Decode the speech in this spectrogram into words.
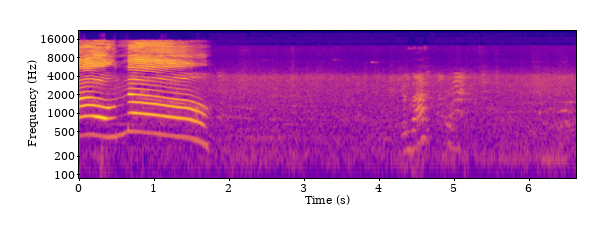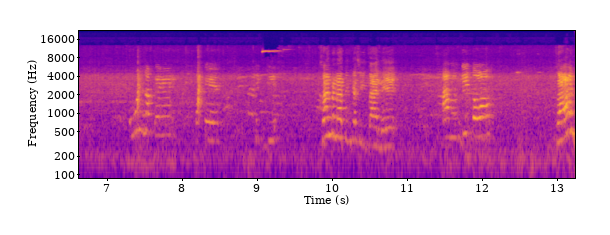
Oh no! Ganda? Uy, laki. This. Saan ba natin kasi tali? Ang dito. Saan?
